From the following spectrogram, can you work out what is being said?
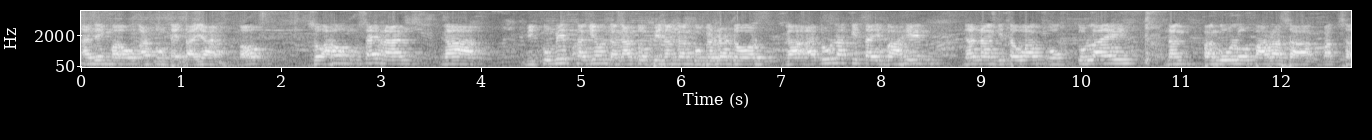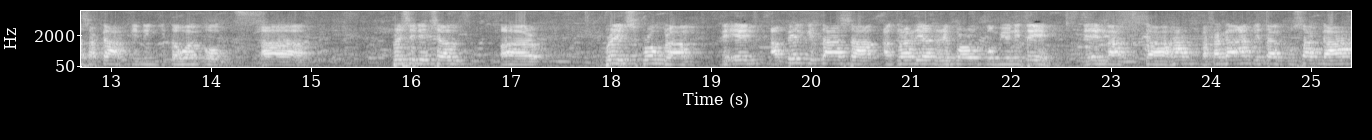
aning maong atong taytayan no? So ahong mong sayran nga mi-commit na gyud ang atong pinanggang gobernador nga aduna kita ibahin na nang gitawag og tulay ng pangulo para sa magsasaka. Kining gitawag og ah, presidential uh, bridge program diin appeal kita sa agrarian reform community diin makahat matagaan kita usa ka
